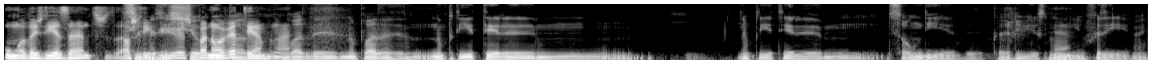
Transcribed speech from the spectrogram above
um ou dois dias antes aos Sim, para não, haver pode, tempo, não não é? Pode, não pode, não podia ter, hum, não podia ter hum, só um dia de, para review, senão É. o fazia, não é?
